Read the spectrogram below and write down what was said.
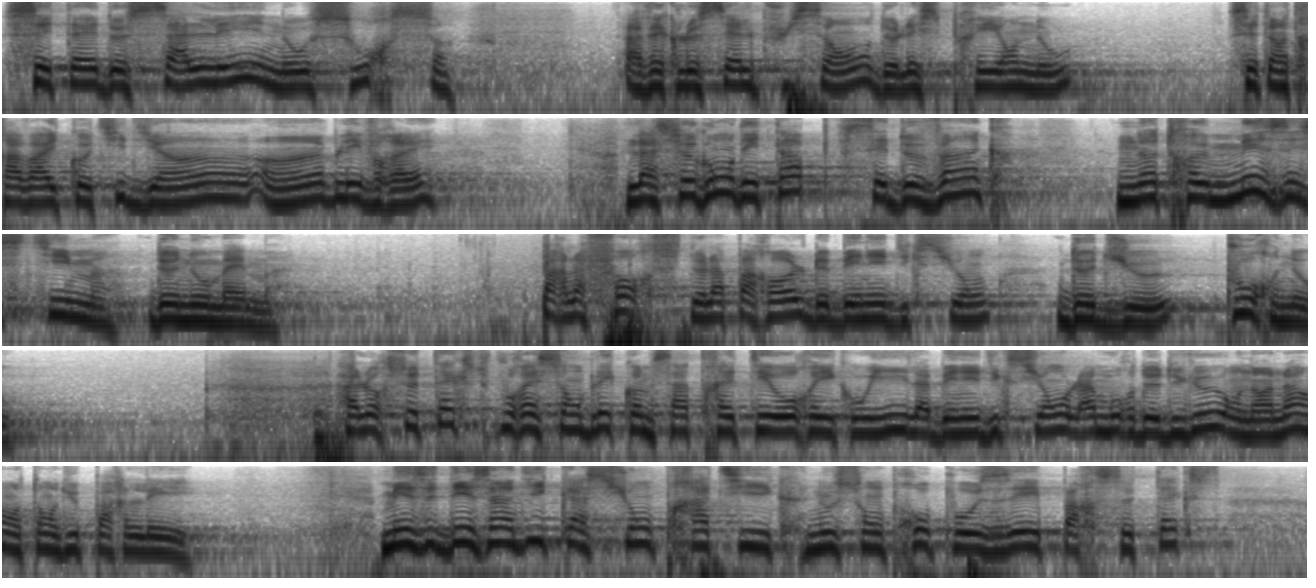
C'était de saler nos sources avec le sel puissant de l'Esprit en nous. C'est un travail quotidien, humble et vrai. La seconde étape, c'est de vaincre notre mésestime de nous-mêmes par la force de la parole de bénédiction de Dieu pour nous. Alors ce texte pourrait sembler comme ça très théorique, oui, la bénédiction, l'amour de Dieu, on en a entendu parler. Mais des indications pratiques nous sont proposées par ce texte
